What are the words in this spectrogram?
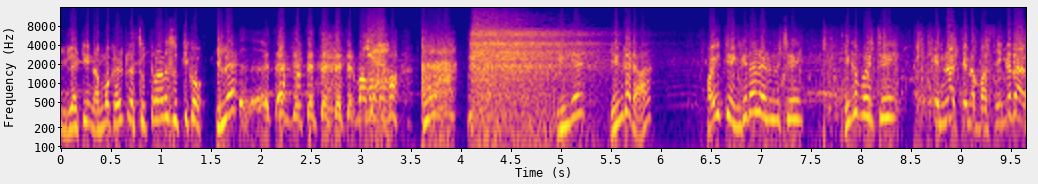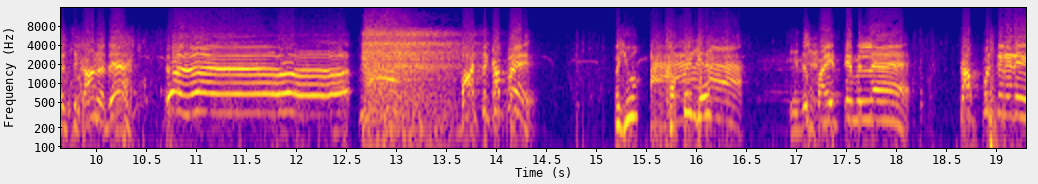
இல்லாட்டி நம்ம கழுத்துல சுத்தினாலும் சுத்திக்கோ. இல்ல? எங்க? எங்கடா? பைத்தியம் எங்கதான் இருந்துச்சு. எங்க போயிடுச்சு? என்ன சின்ன பஸ் இங்கதான் இருந்துச்சு காணுது பாஸ் கப்பு. ஐயோ கப்பு எங்க? இது பைத்தியம் இல்ல. கப்பு திருடு.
